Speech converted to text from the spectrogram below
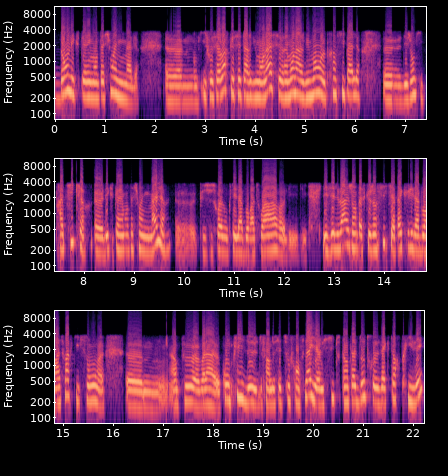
dans l'expérimentation animale. Euh, donc, il faut savoir que cet argument-là, c'est vraiment l'argument euh, principal euh, des gens qui pratiquent l'expérimentation animale, que ce soit donc les laboratoires, les, les, élevages, hein, parce que j'insiste, il n'y a pas que les laboratoires qui sont un peu voilà complices de, de, fin, de cette souffrance-là. Il y a aussi tout un tas d'autres acteurs privés,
